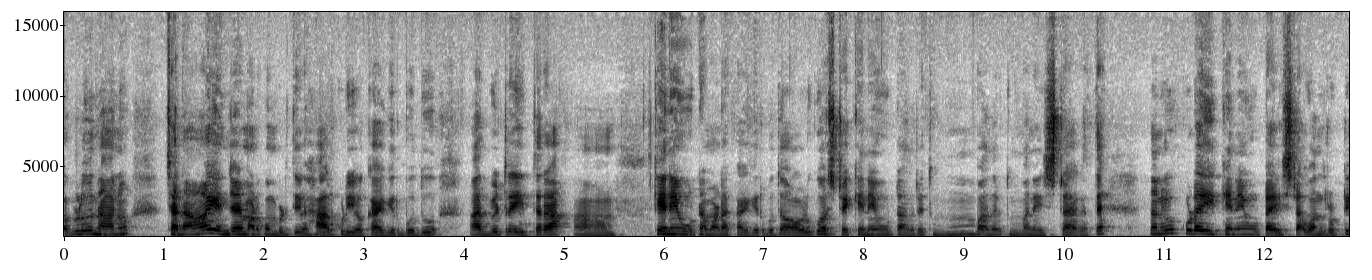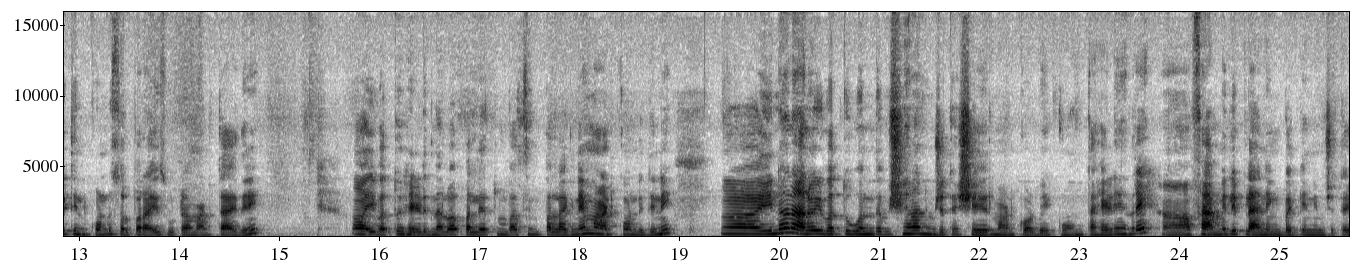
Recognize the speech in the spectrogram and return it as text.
ಮಗಳು, ನಾನು ಚೆನ್ನಾಗಿ ಎಂಜಾಯ್ ಮಾಡ್ಕೊಂಡ್ಬಿಡ್ತೀವಿ. ಹಾಲು ಕುಡಿಯೋಕ್ಕಾಗಿರ್ಬೋದು ಅದು ಬಿಟ್ಟರೆ ಈ ಥರ ಕೆನೆ ಊಟ ಮಾಡೋಕ್ಕಾಗಿರ್ಬೋದು. ಅವಳಿಗೂ ಅಷ್ಟೇ ಕೆನೆ ಊಟ ಅಂದರೆ ತುಂಬ ಅಂದರೆ ತುಂಬಾ ಇಷ್ಟ ಆಗುತ್ತೆ. ನನಗೂ ಕೂಡ ಈ ಕೆನೆ ಊಟ ಇಷ್ಟ. ಒಂದು ರೊಟ್ಟಿ ತಿಂದ್ಕೊಂಡು ಸ್ವಲ್ಪ ರೈಸ್ ಊಟ ಮಾಡ್ತಾ ಆ, ಇವತ್ತು ಹೇಳಿದ್ನಲ್ವ ಪಲ್ಯ ತುಂಬ ಸಿಂಪಲ್ಲಾಗಿಯೇ ಮಾಡ್ಕೊಂಡಿದ್ದೀನಿ. ಇನ್ನು ನಾನು ಇವತ್ತು ಒಂದು ವಿಷಯನ ನಿಮ್ಮ ಜೊತೆ ಶೇರ್ ಮಾಡ್ಕೊಳ್ಬೇಕು ಅಂತ ಹೇಳಿ ಅಂದರೆ ಫ್ಯಾಮಿಲಿ ಪ್ಲ್ಯಾನಿಂಗ್ ಬಗ್ಗೆ ನಿಮ್ಮ ಜೊತೆ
